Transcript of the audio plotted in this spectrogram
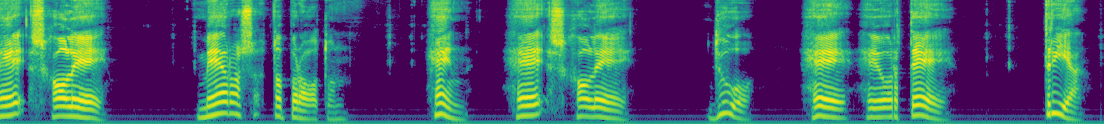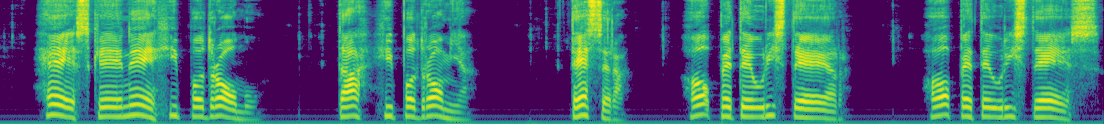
Χε σχολέ. Μέρος το πρώτον. ἕν, Χε σχολέ. Δύο. Χε εορτέ. Τρία. Χε σκένε υποδρόμου. Τα υποδρόμια. Τέσσερα. Χω πετεουριστέρ. ὅ πετεουριστές.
